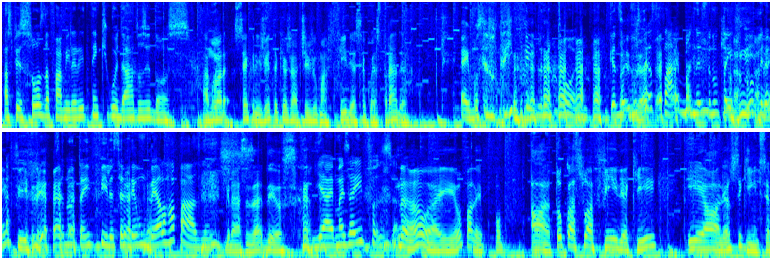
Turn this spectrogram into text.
as pessoas da família ali têm que cuidar dos idosos. Agora, Muito. você acredita que eu já tive uma filha sequestrada? É, e você não tem filho, né, Tony? Quer dizer, que você é. saiba, né? Você não tem filho. Não tem filha. Você não tem filho, você tem um belo rapaz, né? Graças a Deus. E aí, mas aí. Não, aí eu falei, ó, tô com a sua filha aqui e olha, é o seguinte, você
